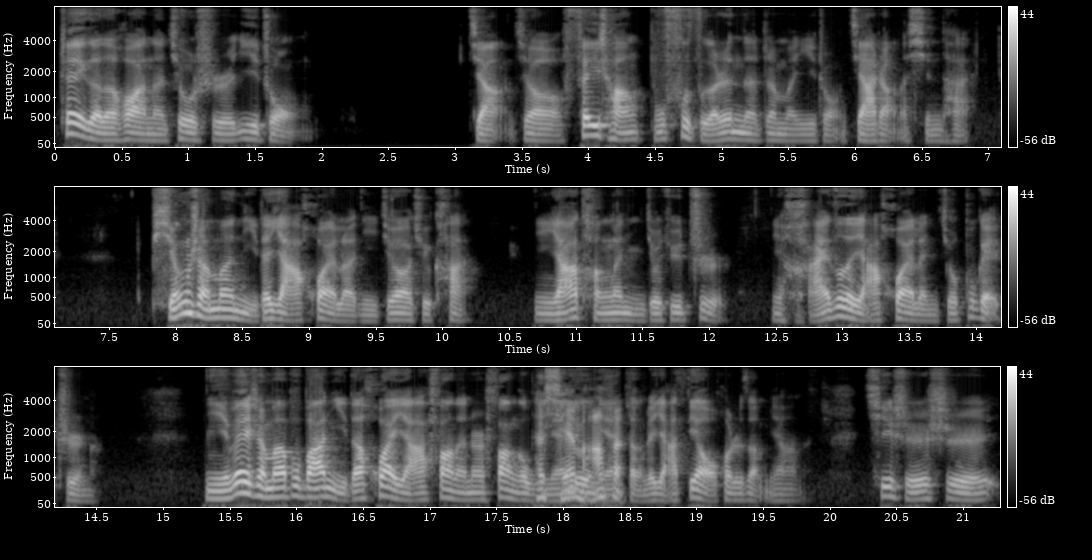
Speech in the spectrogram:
这个的话呢，就是一种讲叫非常不负责任的这么一种家长的心态。凭什么你的牙坏了你就要去看？你牙疼了你就去治，你孩子的牙坏了你就不给治呢？你为什么不把你的坏牙放在那儿放个五年六年，等着牙掉或者怎么样呢？其实是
